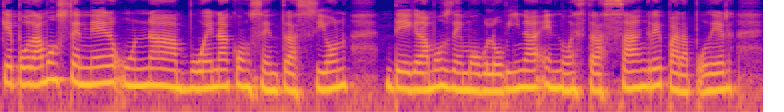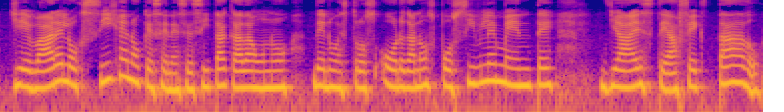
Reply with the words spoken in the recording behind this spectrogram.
que podamos tener una buena concentración de gramos de hemoglobina en nuestra sangre para poder llevar el oxígeno que se necesita a cada uno de nuestros órganos posiblemente ya esté afectado.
